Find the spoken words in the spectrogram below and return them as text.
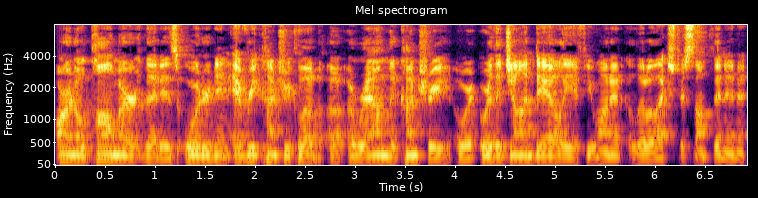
Arnold Palmer that is ordered in every country club uh, around the country, or or the John Daly if you wanted a little extra something in it,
